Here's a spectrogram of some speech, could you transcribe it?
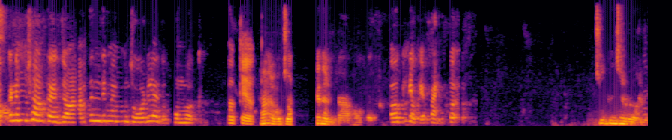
ఒక్క నిమిషం అక్కడ జానతన్ ది మేము చూడలేదు homework okay. Okay. Okay fine చూపించండి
